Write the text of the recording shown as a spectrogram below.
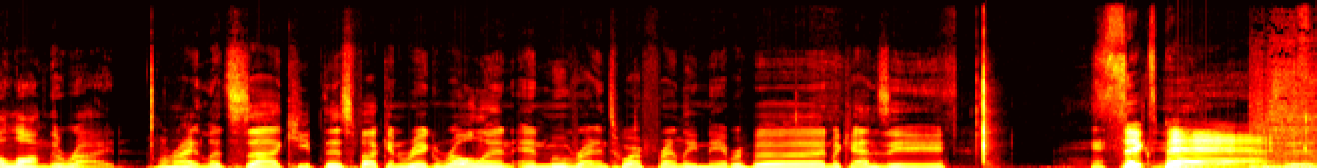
along the ride. All right, let's uh, keep this fucking rig rolling and move right into our friendly neighborhood, Mackenzie. Six pack. It.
